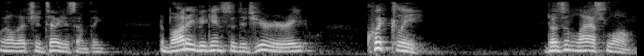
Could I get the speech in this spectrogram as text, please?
Well, that should tell you something. The body begins to deteriorate quickly. It doesn't last long.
